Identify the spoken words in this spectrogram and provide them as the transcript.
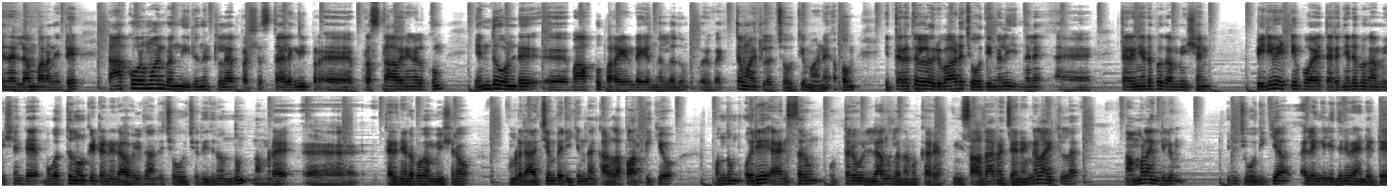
എന്നെല്ലാം പറഞ്ഞിട്ട് താക്കൂർ മോൻ വന്ന് ഇരുന്നിട്ടുള്ള പ്രശസ്ത അല്ലെങ്കിൽ പ്രസ്താവനകൾക്കും എന്തുകൊണ്ട് മാപ്പ് പറയണ്ടേ എന്നുള്ളതും ഒരു വ്യക്തമായിട്ടുള്ള ചോദ്യമാണ്. അപ്പം ഇത്തരത്തിലുള്ള ഒരുപാട് ചോദ്യങ്ങൾ ഇന്നലെ തെരഞ്ഞെടുപ്പ് കമ്മീഷൻ പിരിവെട്ടിപ്പോയ തെരഞ്ഞെടുപ്പ് കമ്മീഷന്റെ മുഖത്ത് നോക്കിയിട്ട് തന്നെ രാഹുൽ ഗാന്ധി ചോദിച്ചത്. ഇതിനൊന്നും നമ്മുടെ തെരഞ്ഞെടുപ്പ് കമ്മീഷനോ നമ്മുടെ രാജ്യം ഭരിക്കുന്ന കള്ള പാർട്ടിക്കോ ഒന്നും ഒരു ആൻസറും ഉത്തരവും ഇല്ല എന്നുള്ളത് നമുക്കറിയാം. ഇനി സാധാരണ ജനങ്ങളായിട്ടുള്ള നമ്മളെങ്കിലും ഇത് ചോദിക്കുക അല്ലെങ്കിൽ ഇതിന് വേണ്ടിയിട്ട്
